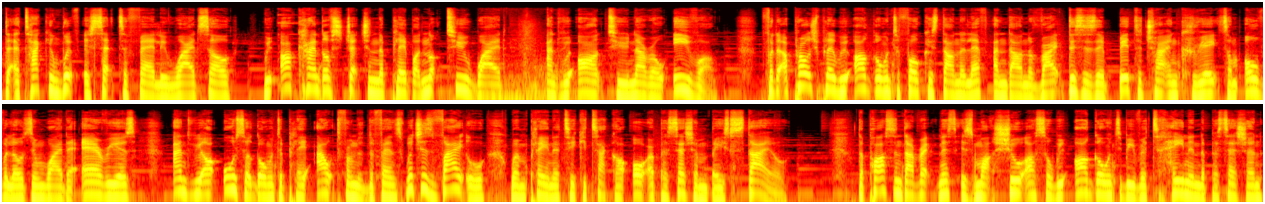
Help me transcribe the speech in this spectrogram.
the attacking width is set to fairly wide so we are kind of stretching the play but not too wide and we aren't too narrow either. For the approach play, we are going to focus down the left and down the right. This is a bid to try and create some overloads in wider areas. And we are also going to play out from the defense, which is vital when playing a tiki-taka or a possession based style. The passing directness is much shorter so we are going to be retaining the possession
